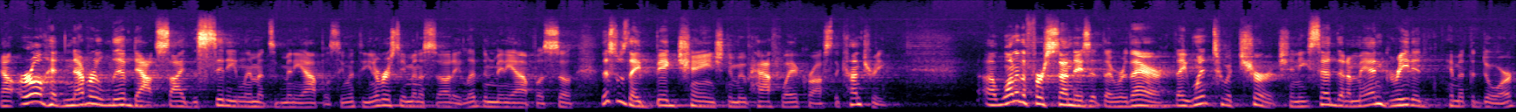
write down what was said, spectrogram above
Now, Earl had never lived outside the city limits of Minneapolis. He went to the University of Minnesota, he lived in Minneapolis, so this was a big change to move halfway across the country. Uh, one of the first Sundays that they were there, they went to a church, and he said that a man greeted him at the door.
